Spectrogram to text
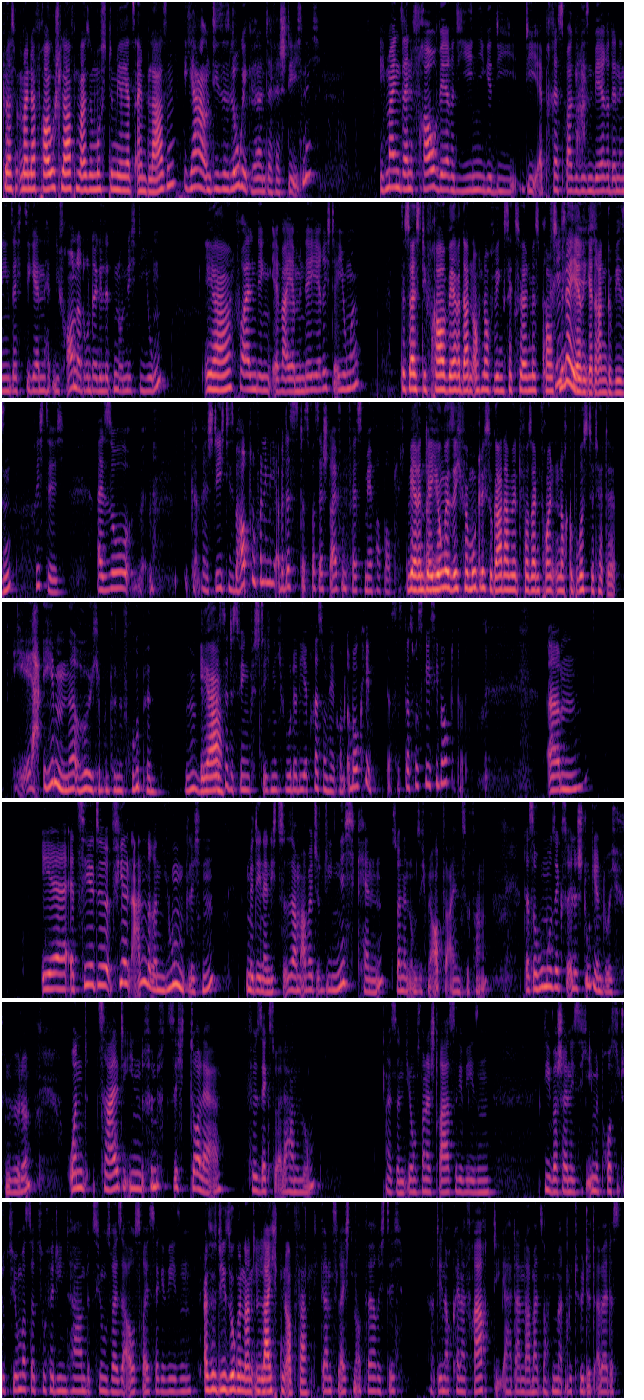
Du hast mit meiner Frau geschlafen, also musst du mir jetzt einblasen. Ja, und diese Logik dahinter verstehe ich nicht. Ich meine, seine Frau wäre diejenige, die, die erpressbar gewesen wäre, denn in den 60ern hätten die Frauen darunter gelitten und nicht die Jungen. Ja. Vor allen Dingen, er war ja minderjährig, der Junge. Das heißt, die Frau wäre dann auch noch wegen sexuellen Missbrauchs Richtig. Minderjähriger dran gewesen. Richtig. Also verstehe ich diese Behauptung von ihm nicht, aber das ist das, was er steif und fest mehrfach behauptet hat. Während der Junge sich vermutlich sogar damit vor seinen Freunden noch gebrüstet hätte. Ja, eben, ne? Oh, ich habe mit seiner Frau gepennt. Hm, Ja. Weißt du, deswegen verstehe ich nicht, wo da die Erpressung herkommt. Aber okay, das ist das, was Gacy behauptet hat. Ähm, er erzählte vielen anderen Jugendlichen, mit denen er nicht zusammenarbeitet und die ihn nicht kennen, sondern um sich mehr Opfer einzufangen, dass er homosexuelle Studien durchführen würde und zahlte ihnen 50 Dollar für sexuelle Handlungen. Das sind Jungs von der Straße gewesen, die wahrscheinlich sich eh mit Prostitution was dazu verdient haben, beziehungsweise Ausreißer gewesen. Also die sogenannten Die- leichten Opfer. Die ganz leichten Opfer, richtig. Nach denen auch keiner fragt. Die, er hat dann damals noch niemanden getötet, aber das.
